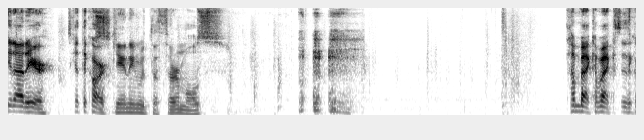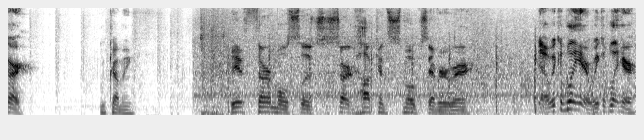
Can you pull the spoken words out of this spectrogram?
Get out of here. Let's get the car. Scanning with the thermals. Come back, come back to the car. I'm coming. We have thermals, so let's just start hucking smokes everywhere. Yeah, we can play here. We can play here.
